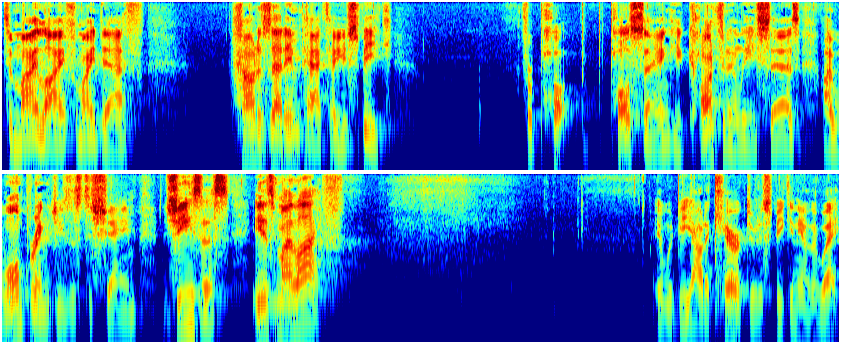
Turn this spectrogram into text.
to my life or my death, how does that impact how you speak? For Paul, Paul's saying, he confidently says, I won't bring Jesus to shame. Jesus is my life. It would be out of character to speak any other way.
